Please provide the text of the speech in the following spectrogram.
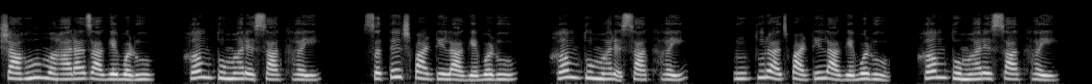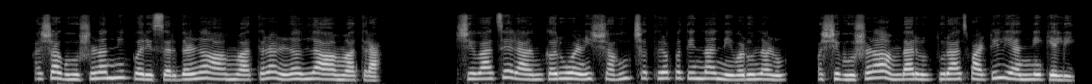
शाहू महाराज आगे बढू हम तुम्हारे साथ हई सतेज पाटील आगे बढू हम तुम्हारे साथ हई ऋतुराज पाटील आगे बढू हम तुम्हारे साथ हई अशा घोषणांनी परिसर दळणं आ मात्रा ण ला आ मात्रा शिवाचे रान करू आणि शाहू छत्रपतींना निवडून आणू अशी घोषणा आमदार ऋतुराज पाटील यांनी केली.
